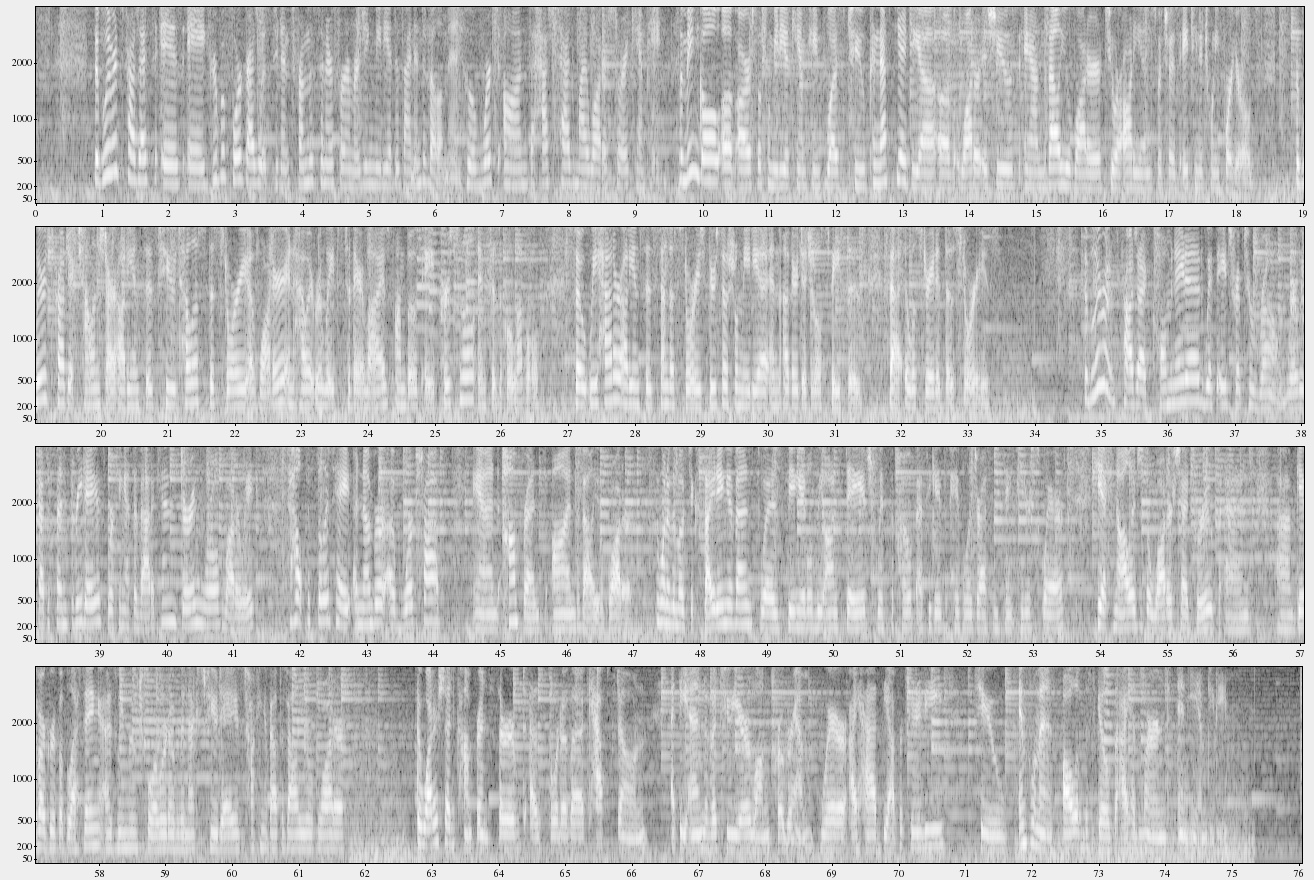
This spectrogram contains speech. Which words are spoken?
The Blue Roots Project is a group of four graduate students from the Center for Emerging Media Design and Development who have worked on the hashtag My Water Story campaign. The main goal of our social media campaign was to connect the idea of water issues and the value of water to our audience, which is 18 to 24 year olds. The Blue Roots Project challenged our audiences to tell us the story of water and how it relates to their lives on both a personal and physical level. So we had our audiences send us stories through social media and other digital spaces that illustrated those stories. The Blue Roots project culminated with a trip to Rome, where we got to spend three days working at the Vatican during World Water Week to help facilitate a number of workshops and conference on the value of water. One of the most exciting events was being able to be on stage with the Pope as he gave the papal address in St. Peter's Square. He acknowledged the Watershed group and um, gave our group a blessing as we moved forward over the next few days talking about the value of water. The Watershed Conference served as sort of a capstone at the end of a two-year long program where I had the opportunity to implement all of the skills that I had learned in EMDD.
